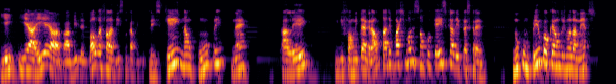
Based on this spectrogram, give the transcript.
E, e aí a, a Bíblia, Paulo vai falar disso no capítulo 3. Quem não cumpre, né, a lei de forma integral está debaixo de maldição, porque é isso que a lei prescreve. Não cumpriu qualquer um dos mandamentos,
